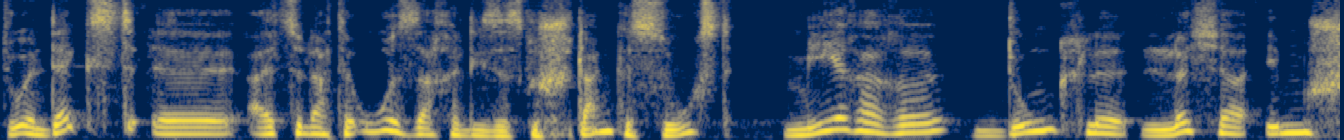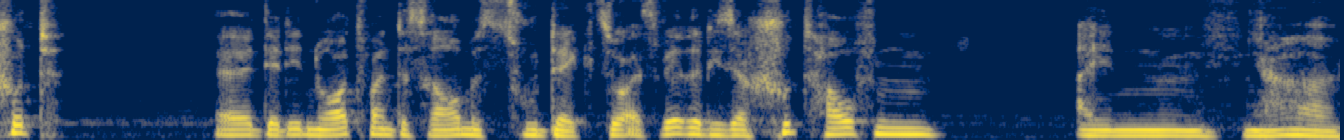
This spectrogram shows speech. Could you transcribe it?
Du entdeckst, äh, als du nach der Ursache dieses Gestankes suchst, mehrere dunkle Löcher im Schutt, äh, der die Nordwand des Raumes zudeckt, so als wäre dieser Schutthaufen ein, ja,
